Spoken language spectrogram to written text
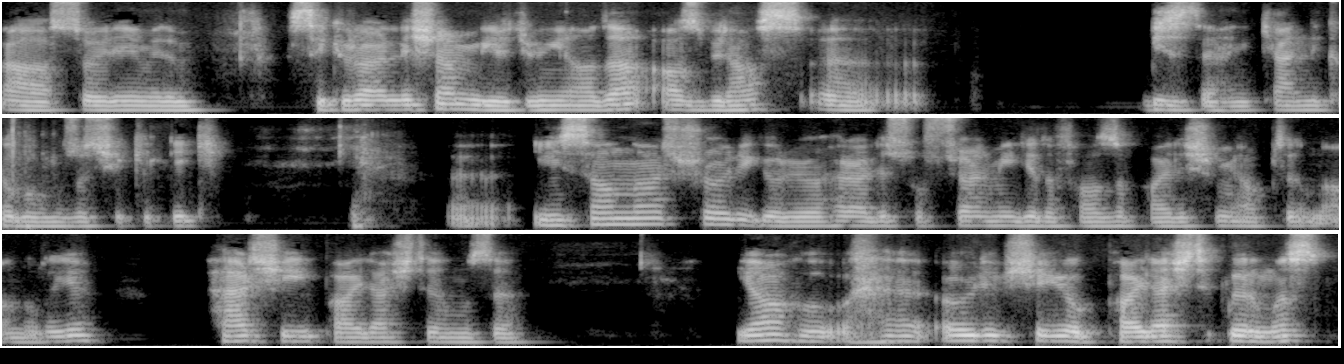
A, söyleyemedim. Sekülerleşen bir dünyada az biraz, eee, biz de, hani, kendi kabuğumuza çekildik. Eee, insanlar şöyle görüyor herhâlde sosyal medyada fazla paylaşım yaptığımdan dolayı, her şeyi paylaştığımızı. Yahu öyle bir şey yok. Paylaştıklarımız,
